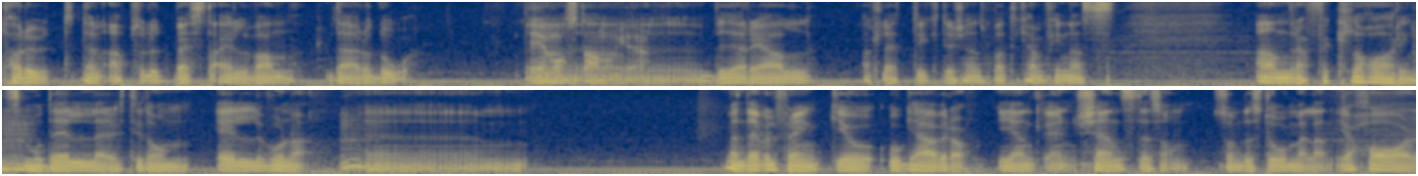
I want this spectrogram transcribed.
tar ut den absolut bästa elvan där och då. Det måste han nog göra. Via Real Athletic, det känns som att det kan finnas andra förklaringsmodeller till de elvorna. Mm. Eh, Men det är väl Frenkie och, och Gavi då, egentligen, känns det som, som det står mellan. Jag har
